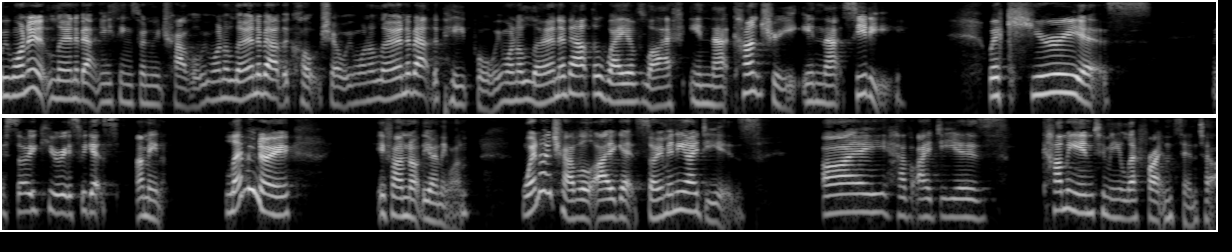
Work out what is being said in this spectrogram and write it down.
we want to learn about new things when we travel. We want to learn about the culture. We want to learn about the people. We want to learn about the way of life in that country, in that city. We're curious. We're so curious. We get, I mean, let me know if I'm not the only one. When I travel, I get so many ideas. I have ideas coming into me left, right, and center.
